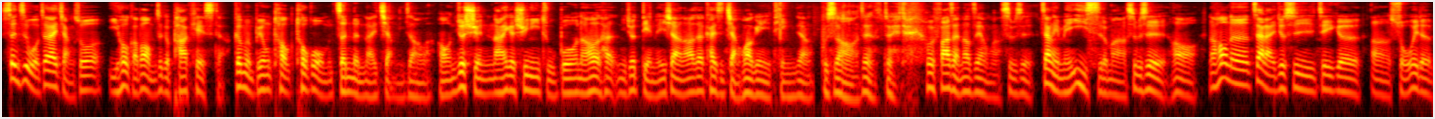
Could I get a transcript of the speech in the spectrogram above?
甚至我再来讲说，以后搞不好我们这个 podcast 根本不用透透过我们真人来讲，你知道吗？哦，你就选拿一个虚拟主播。然后他你就点了一下，然后再开始讲话给你听，这样不是哦？这对对，会发展到这样吗？是不是？这样也没意思了嘛？是不是？哦，然后呢，再来就是这个呃所谓的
